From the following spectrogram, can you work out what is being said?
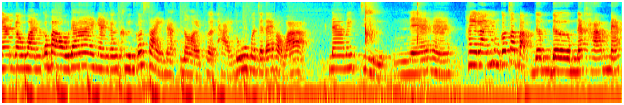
งานกลางวันก็เบาได้ งานกลางคืนก็ใส่หนักหน่อยเผื่อถ่ายรูปมันจะได้แบบว่าหน้าไม่จืดนะฮะ ไฮไลท์พิมก็จะแบบเดิมๆนะคะ Max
